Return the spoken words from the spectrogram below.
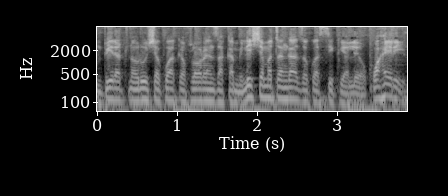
Mpira tunarusha kwake Florence akamilisha matangazo kwa siku ya leo. Kwa heri.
